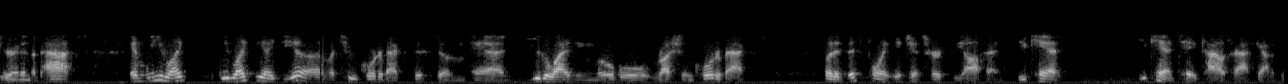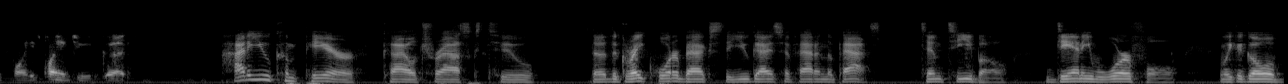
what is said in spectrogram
year and in the past. And we like we like the idea of a two quarterback system and utilizing mobile rushing quarterbacks. But at this point, it just hurts the offense. You can't you can't take Kyle Trask out at this point. He's playing too good. How do you compare Kyle Trask to the the great quarterbacks that you guys have had in the past? Tim Tebow, Danny Wuerffel. We could go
